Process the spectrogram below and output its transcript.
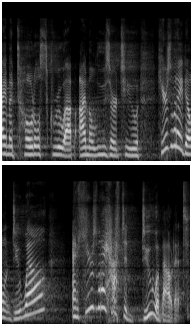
I'm a total screw up, I'm a loser, to, here's what I don't do well, and here's what I have to do about it.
